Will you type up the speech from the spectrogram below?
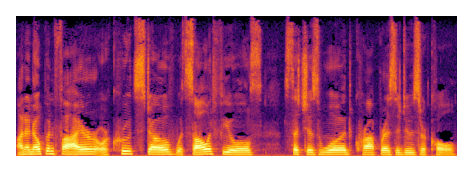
on an open fire or crude stove with solid fuels such as wood, crop residues, or coal.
